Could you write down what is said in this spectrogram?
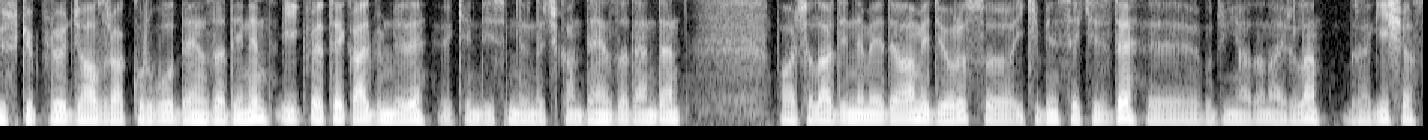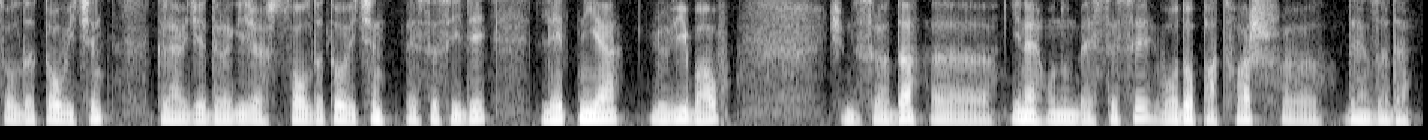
Üsküplü caz rock grubu Denzade'nin ilk ve tek albümleri e, kendi isimlerinde çıkan Denzaden'den parçalar dinlemeye devam ediyoruz. 2008'de e, bu dünyadan ayrılan Dragisha Soldatovic'in, klavyeci Dragisha Soldatovic'in bestesiydi. Letnia Lvivov. Şimdi sırada e, yine onun bestesi Vodopat var Denzaden.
